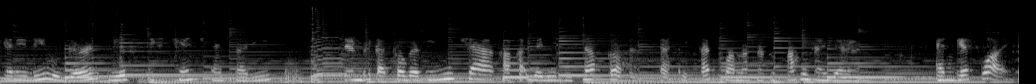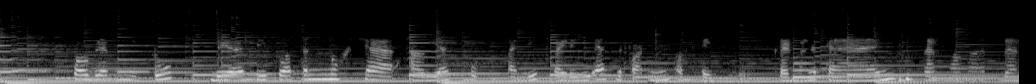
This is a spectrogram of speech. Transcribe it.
Kennedy Luger Youth Exchange and Study dan berkat program ini Ca, kakak jadi bisa ke Amerika Serikat selama satu tahun ajaran. And guess what? Program ini tuh beasiswa penuh Ca alias funded by the US Department of State keren banget kan? Keren banget. Dan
